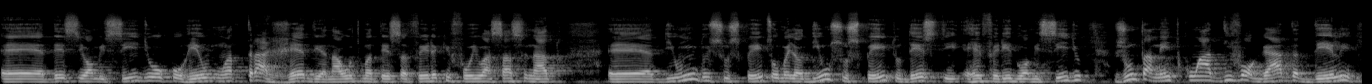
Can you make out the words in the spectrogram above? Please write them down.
é, desse homicídio, ocorreu uma tragédia na última terça-feira, que foi o assassinato é, de um dos suspeitos, ou melhor, de um suspeito deste referido homicídio, juntamente com a advogada dele,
